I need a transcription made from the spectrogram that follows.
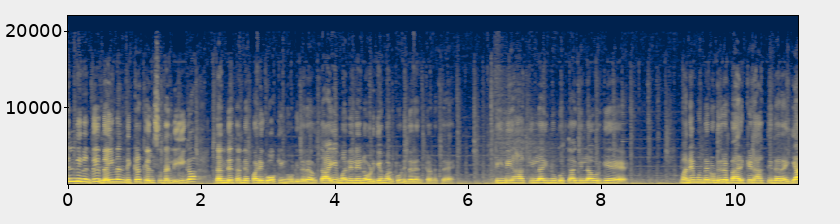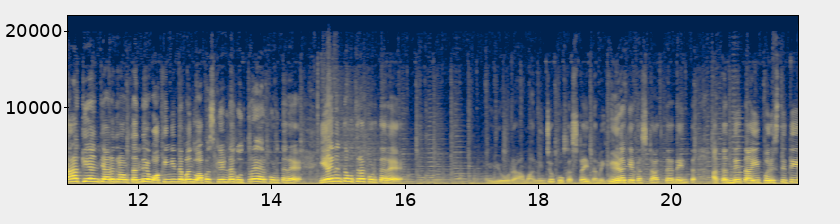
ಎಂದಿನಂತೆ ದೈನಂದಿಕ ಕೆಲಸದಲ್ಲಿ ಈಗ ತಂದೆ ತಂದೆ ಪಾಡಿಗೆ ವಾಕಿಂಗ್ ಹೋಗಿದ್ದಾರೆ. ಅವ್ರ ತಾಯಿ ಮನೇಲೇನೋ ಅಡುಗೆ ಮಾಡ್ಕೊಂಡಿದ್ದಾರೆ ಅಂತ ಕಾಣುತ್ತೆ. ಟಿ ವಿ ಹಾಕಿಲ್ಲ, ಇನ್ನೂ ಗೊತ್ತಾಗಿಲ್ಲ ಅವ್ರಿಗೆ. ಮನೆ ಮುಂದೆ ನೋಡಿದ್ರೆ ಬ್ಯಾರಿಕೇಡ್ ಹಾಕ್ತಿದ್ದಾರೆ. ಯಾಕೆ ಅಂತ ಯಾರಾದರೂ ಅವ್ರ ತಂದೆ ವಾಕಿಂಗಿಂದ ಬಂದು ವಾಪಸ್ ಕೇಳಿದಾಗ ಉತ್ತರ ಯಾರು ಕೊಡ್ತಾರೆ? ಏನಂತ ಉತ್ತರ ಕೊಡ್ತಾರೆ? ಅಯ್ಯೋ, ರಾಮ, ನಿಜಕ್ಕೂ ಕಷ್ಟ ಇದು. ನಮಗೆ ಹೇಳೋಕ್ಕೆ ಕಷ್ಟ ಆಗ್ತಾ ಇದೆ ಅಂತ ಆ ತಂದೆ ತಾಯಿ ಪರಿಸ್ಥಿತಿ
